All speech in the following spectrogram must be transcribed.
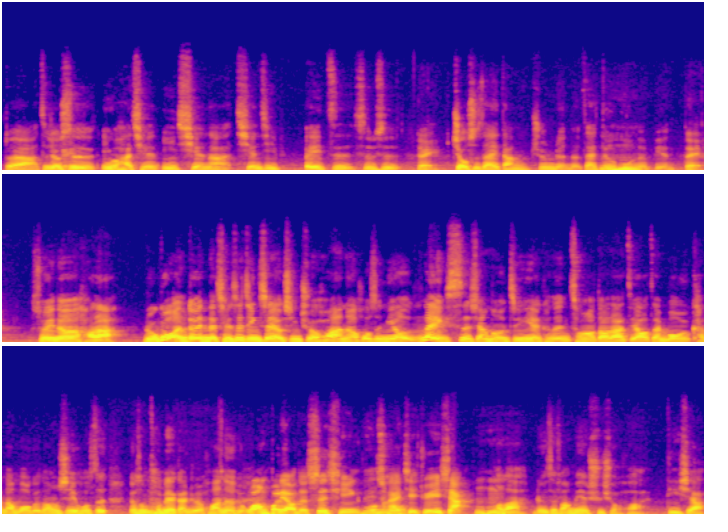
对啊，这就是因为她前以前啊前几。辈子是不是？对，就是在当军人的，在德国那边。嗯、对，所以呢，好啦，如果你对你的前世今生有兴趣的话呢，或是你有类似相同的经验，可能你从小到大只要在某看到某个东西，或是有什么特别的感觉的话呢，嗯、忘不了的事情，错我们来解决一下。嗯、好啦，有这方面的需求的话，底下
